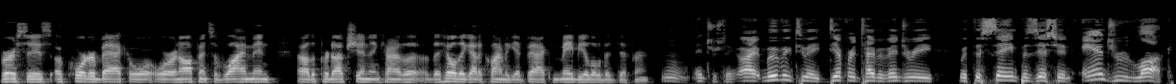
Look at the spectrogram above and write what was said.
versus a quarterback or, or an offensive lineman, uh, the production and kind of the, the hill they got to climb to get back may be a little bit different. Mm, interesting. All right. Moving to a different type of injury with the same position, Andrew Luck.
